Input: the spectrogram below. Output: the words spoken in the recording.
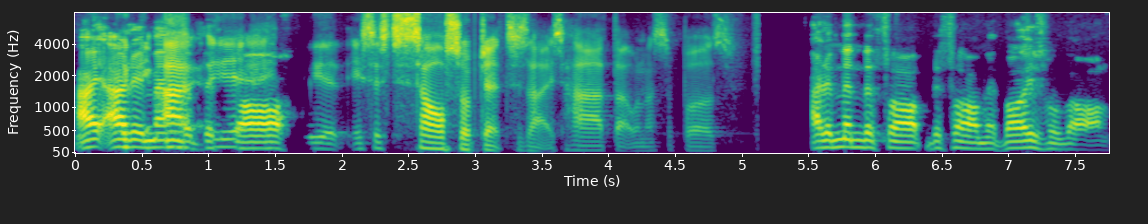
I, I remember I- before it's. It's a sore subject to that. It's hard that one, I suppose. I remember before before my boys were born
